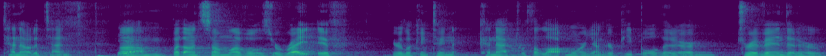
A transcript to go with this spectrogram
10 out of 10. Yeah. Um, but on some levels, you're right. If you're looking to connect with a lot more younger people that are mm-hmm. driven, that are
